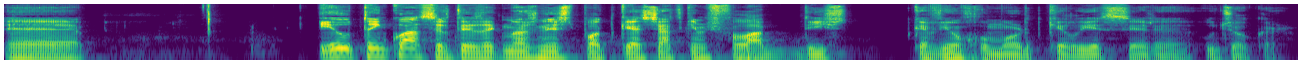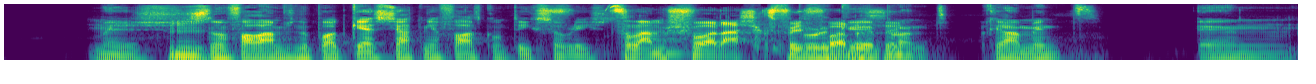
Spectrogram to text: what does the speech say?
eh, eu tenho quase certeza que nós neste podcast já tínhamos falado disto, que havia um rumor de que ele ia ser eh, o Joker. Mas Hum. se não falámos no podcast, já tinha falado contigo sobre isto. Falámos fora, acho que foi Porque, fora. sim. pronto, realmente hum,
